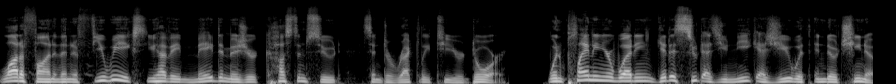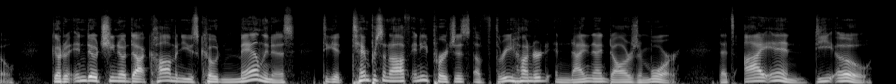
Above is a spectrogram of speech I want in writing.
A lot of fun. And then in a few weeks, you have a made to measure custom suit sent directly to your door. When planning your wedding, get a suit as unique as you with Indochino. Go to Indochino.com and use code manliness to get 10% off any purchase of $399 or more. That's I N D O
